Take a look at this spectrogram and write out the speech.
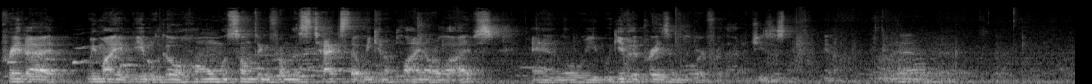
Pray that we might be able to go home with something from this text that we can apply in our lives. And Lord, we, we give you the praise and glory for that. In Jesus' name.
